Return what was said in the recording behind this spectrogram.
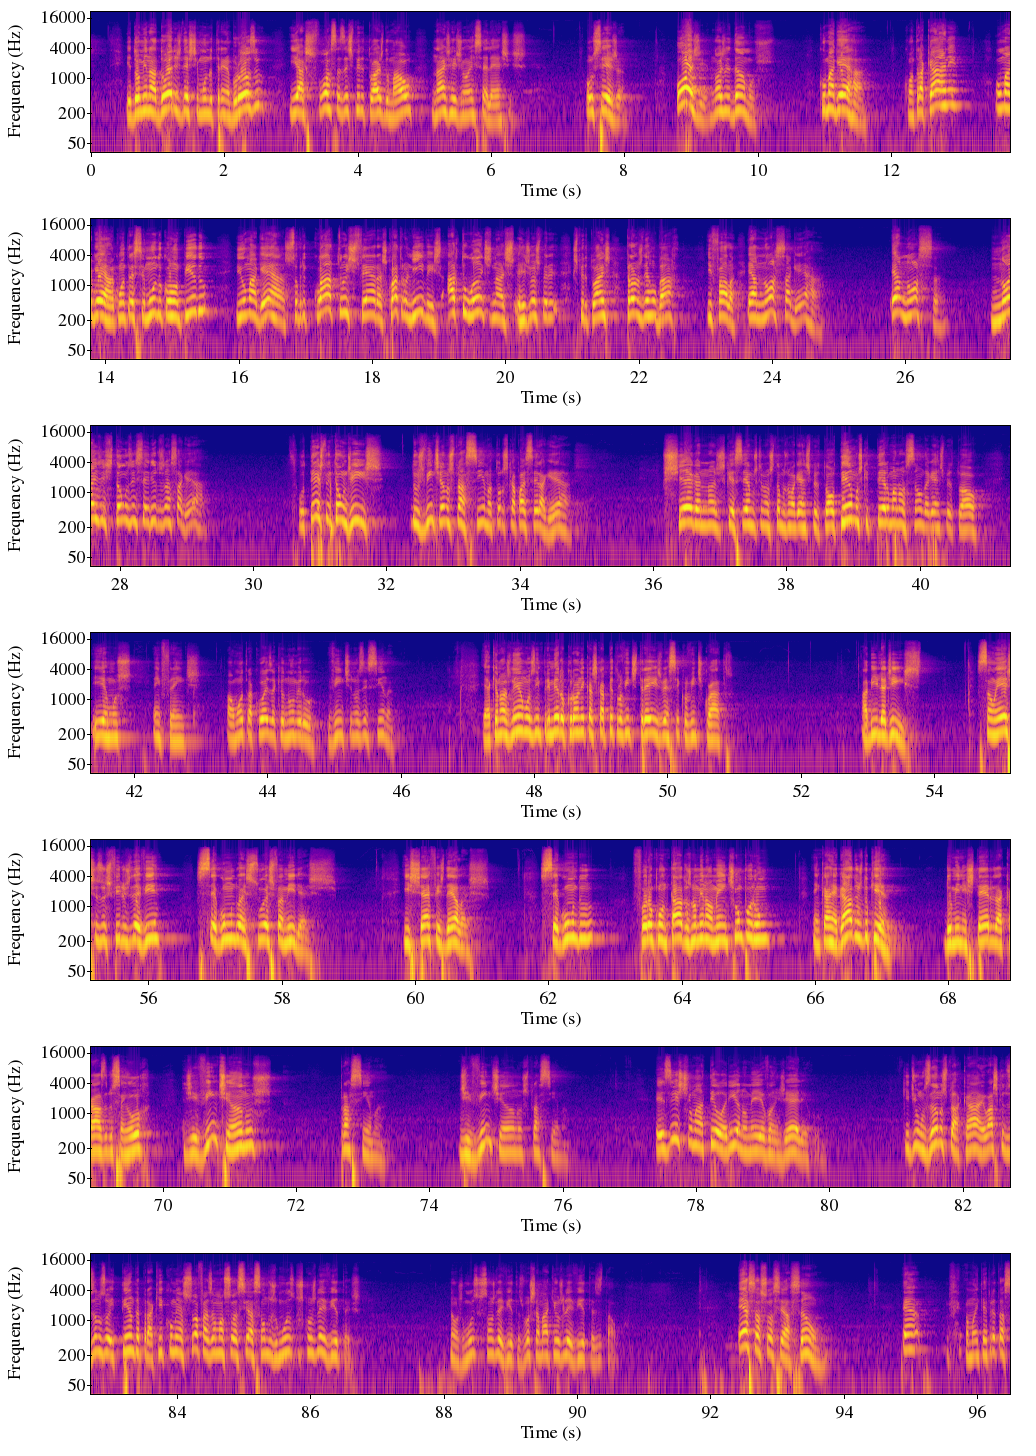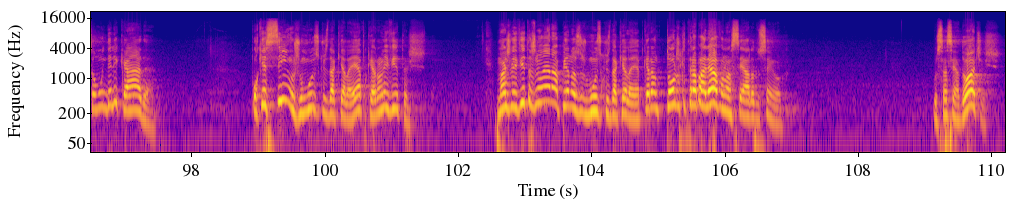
e dominadores deste mundo tenebroso e as forças espirituais do mal nas regiões celestes. Ou seja, hoje nós lidamos com uma guerra contra a carne, uma guerra contra esse mundo corrompido e uma guerra sobre quatro esferas, quatro níveis atuantes nas regiões espirituais para nos derrubar. E fala: é a nossa guerra. É a nossa. Nós estamos inseridos nessa guerra. O texto então diz: dos 20 anos para cima, todos capazes de ser a guerra. Chega nós esquecermos que nós estamos numa guerra espiritual, temos que ter uma noção da guerra espiritual e irmos em frente. Há uma outra coisa que o número 20 nos ensina. É a que nós lemos em 1 Crônicas, capítulo 23, versículo 24. A Bíblia diz: São estes os filhos de Levi, segundo as suas famílias, e chefes delas, segundo foram contados nominalmente um por um encarregados do que? Do ministério da casa do Senhor, de 20 anos para cima. De 20 anos para cima. Existe uma teoria no meio evangélico que de uns anos para cá, eu acho que dos anos 80 para aqui, começou a fazer uma associação dos músicos com os levitas. Não, os músicos são os levitas, vou chamar aqui os levitas e tal. Essa associação é é uma interpretação muito delicada. Porque sim, os músicos daquela época eram levitas. Mas levitas não eram apenas os músicos daquela época, eram todos que trabalhavam na seara do Senhor. Os sacerdotes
